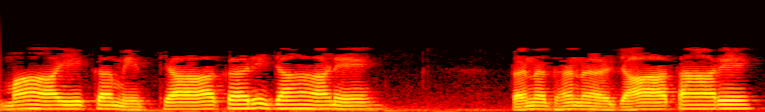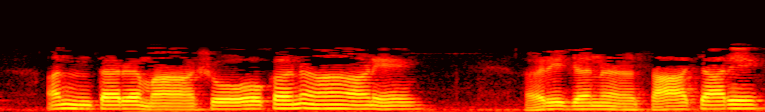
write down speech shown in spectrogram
માયક મિથ્યા કરી જાણે. તન ધન જાતા રે અંતરમાં શોક નાણે હરિજન સાચારે,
